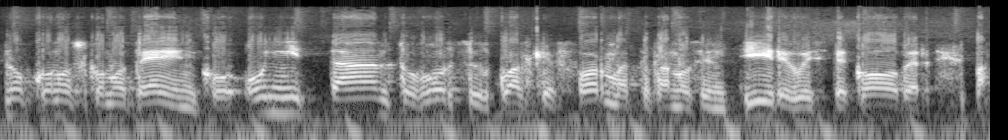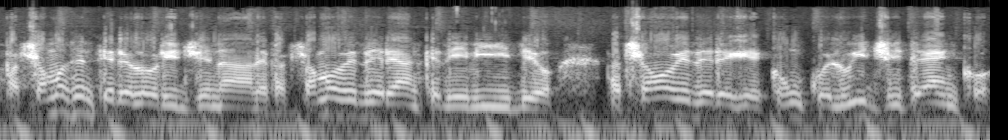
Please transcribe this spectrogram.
non conoscono Tenco, ogni tanto forse su qualche format fanno sentire queste cover, ma facciamo sentire l'originale, facciamo vedere anche dei video, facciamo vedere che comunque Luigi Tenco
